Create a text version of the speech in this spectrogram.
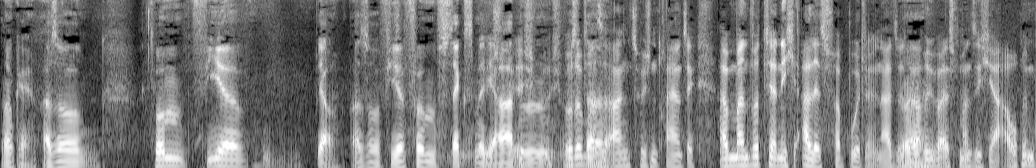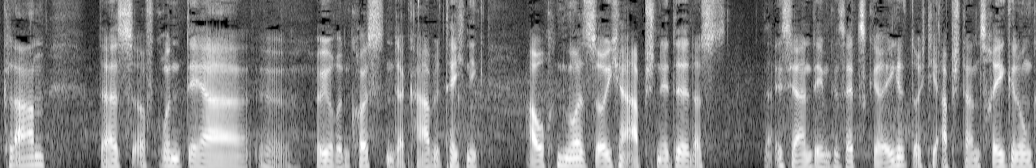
Okay, also fünf, vier, ja, also vier, fünf, sechs Milliarden. Ich, ich, ich würde mal sagen zwischen drei und sechs. Aber man wird ja nicht alles verbuddeln. Also ja. darüber ist man sich ja auch im Klaren, dass aufgrund der äh, höheren Kosten der Kabeltechnik auch nur solche Abschnitte, das ist ja in dem Gesetz geregelt durch die Abstandsregelung,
